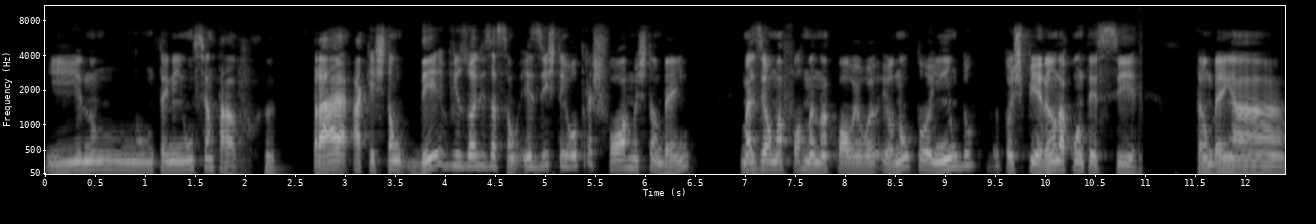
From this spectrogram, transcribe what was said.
E não, não tem nenhum centavo. Para a questão de visualização. Existem outras formas também, mas é uma forma na qual eu, eu não estou indo, eu estou esperando acontecer também a,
